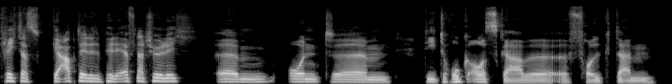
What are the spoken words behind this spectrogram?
kriegt das geupdatete PDF natürlich ähm, und ähm, die Druckausgabe äh, folgt dann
